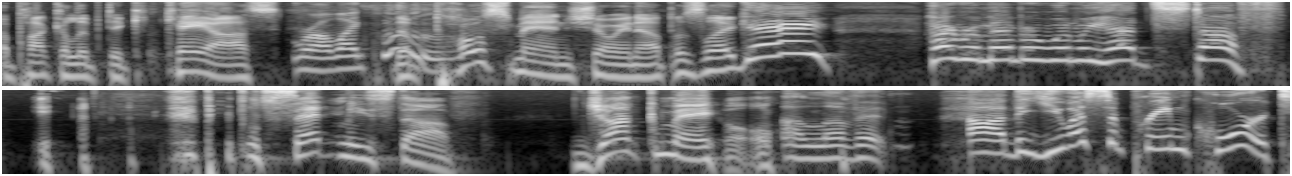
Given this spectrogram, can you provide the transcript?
apocalyptic chaos. We're all like, hmm. The postman showing up is like, hey, I remember when we had stuff. People sent me stuff. Junk mail. I love it. Uh, the U.S. Supreme Court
